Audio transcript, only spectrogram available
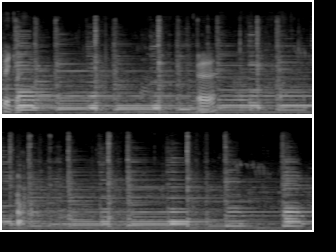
พลิกไปเออเอ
